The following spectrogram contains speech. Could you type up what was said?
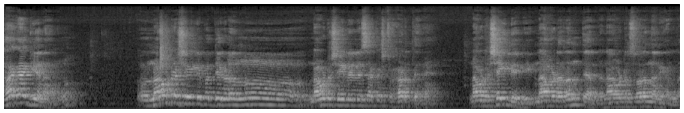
ಹಾಗಾಗಿಯೇ ನಾನು ನಾವುಡ ಶೈಲಿ ಪದ್ಯಗಳನ್ನು ನಾವುಡ ಶೈಲಿಯಲ್ಲಿ ಸಾಕಷ್ಟು ಹಾಡ್ತೇನೆ. ನಾವುಡ ಶೈಲಿಯಲ್ಲಿ ನಾವುಡರಂತೆ ಅಲ್ಲ ನಾವುಡ ಸ್ವರ ನನಗಲ್ಲ.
